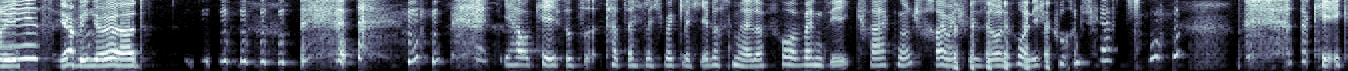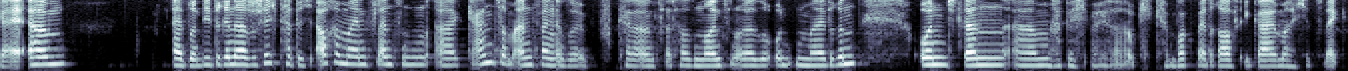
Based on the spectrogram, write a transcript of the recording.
süß. Ja, hab ihn gehört. ja, okay, ich sitze tatsächlich wirklich jedes Mal davor, wenn sie quaken und freue mich wie so ein Honigkuchenpferd. okay, egal. Ähm, also die Drainageschicht hatte ich auch in meinen Pflanzen äh, ganz am Anfang, also keine Ahnung, 2019 oder so unten mal drin. Und dann ähm, habe ich gesagt, okay, kein Bock mehr drauf, egal, mache ich jetzt weg.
